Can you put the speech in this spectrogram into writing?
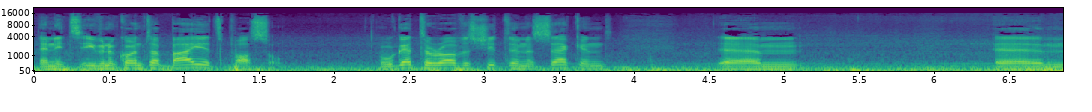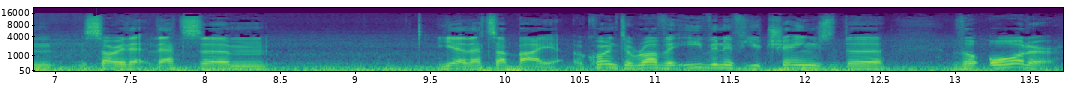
Then it's even according to Abaya, it's possible. We'll get to Rav's Shita in a second. Um, um, sorry, that, that's um, yeah, that's Abaya. According to Rava, even if you change the the order.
